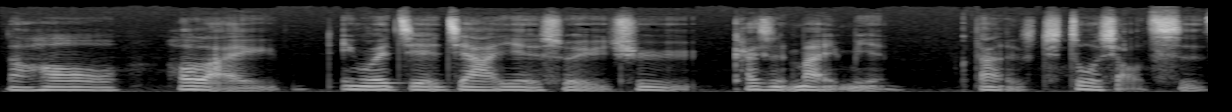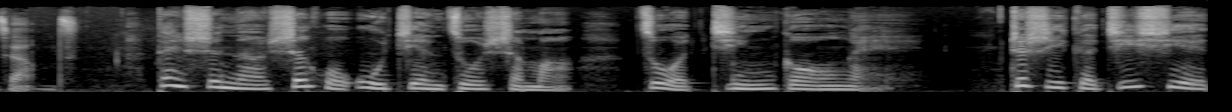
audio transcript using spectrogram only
然后。后来因为接家业，所以去开始卖面，当做小吃这样子。但是呢，生活物件做什么？做精工哎，这是一个机械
